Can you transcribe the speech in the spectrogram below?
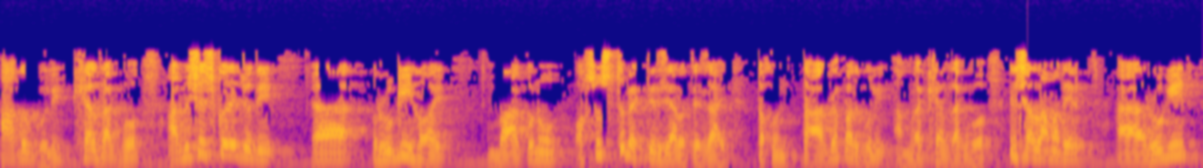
আদবগুলি খেয়াল রাখব। আর বিশেষ করে যদি রুগী হয় বা কোনো অসুস্থ ব্যক্তির জিয়ারতে যায়, তখন তার ব্যাপারগুলি আমরা খেয়াল রাখব। ইনশাল্লাহ আমাদের রুগীর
